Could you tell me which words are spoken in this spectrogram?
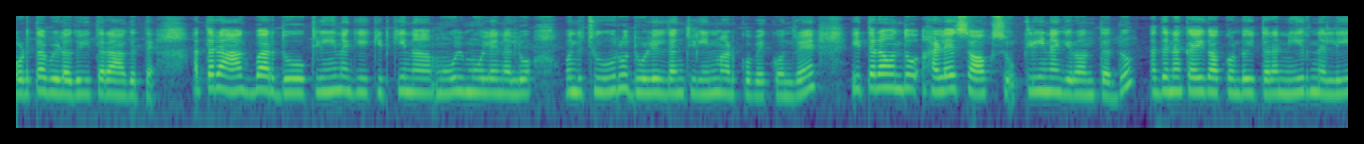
ಹೊಡೆತ ಬೀಳೋದು ಈ ಥರ ಆಗುತ್ತೆ. ಆ ಥರ ಆಗಬಾರ್ದು. ಕ್ಲೀನಾಗಿ ಕಿಟಕಿನ ಮೂಲ ಮೂಲೆನಲ್ಲೂ ಒಂದು ಚೂರು ಧೂಳಿಲ್ದಂಗೆ ಕ್ಲೀನ್ ಮಾಡ್ಕೋಬೇಕು ಅಂದರೆ, ಈ ಥರ ಒಂದು ಹಳೆ ಸಾಕ್ಸು ಕ್ಲೀನಾಗಿರೋವಂಥದ್ದು ಅದನ್ನು ಕೈಗೆ ಹಾಕ್ಕೊಂಡು ಈ ಥರ ನೀರಿನಲ್ಲಿ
